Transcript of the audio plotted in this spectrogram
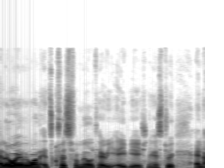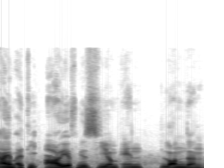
Hello everyone, it's Chris from Military Aviation History and I am at the RAF Museum in London.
